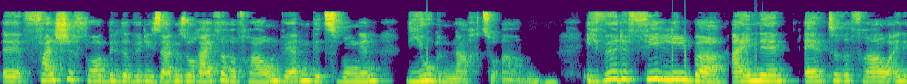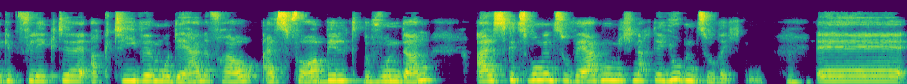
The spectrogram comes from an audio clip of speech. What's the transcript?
äh, falsche Vorbilder, würde ich sagen, so reifere Frauen werden gezwungen, die Jugend nachzuahmen. Ich würde viel lieber eine ältere Frau, eine gepflegte, aktive, moderne Frau als Vorbild bewundern, als gezwungen zu werden, mich nach der Jugend zu richten. Mhm. Äh,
